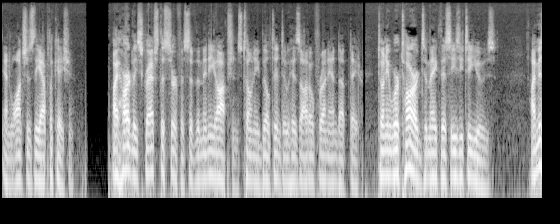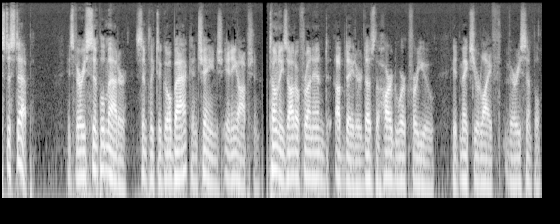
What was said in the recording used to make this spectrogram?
and launches the application. I hardly scratched the surface of the many options Tony built into his auto front-end updater. Tony worked hard to make this easy to use. I missed a step. It's very simple matter, simply to go back and change any option. Tony's auto front-end updater does the hard work for you. It makes your life very simple.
